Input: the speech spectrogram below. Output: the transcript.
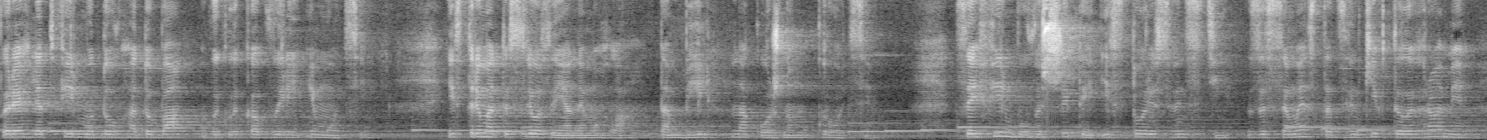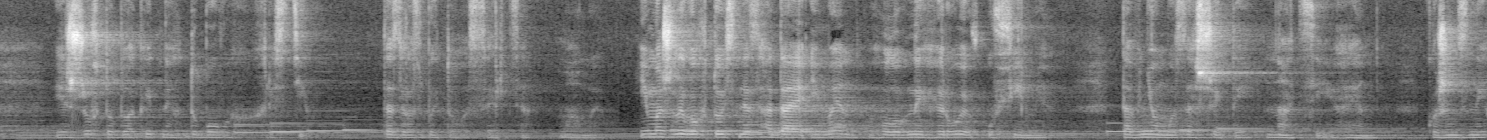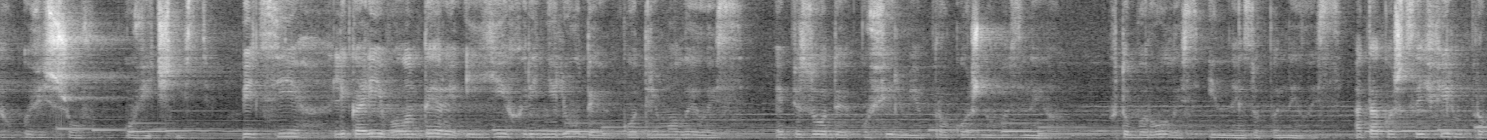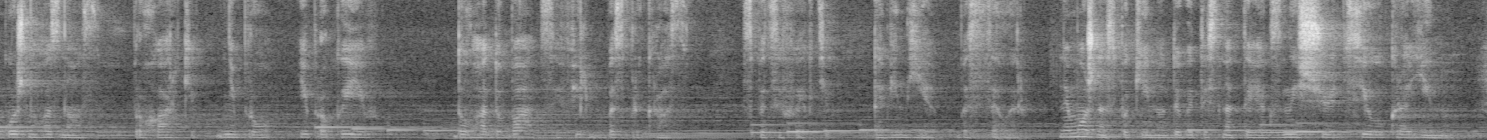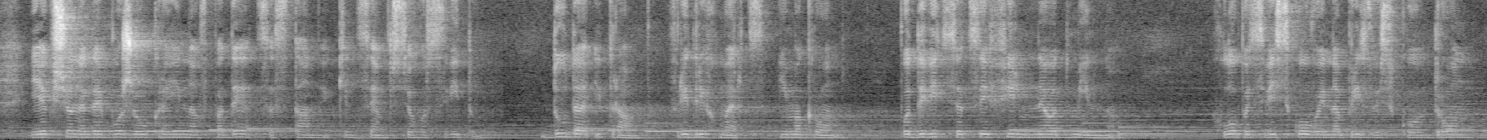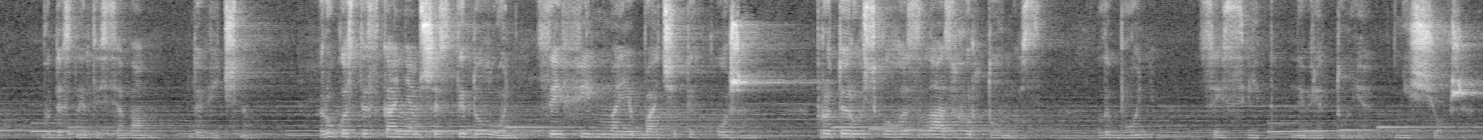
Перегляд фільму Довга доба викликав вирій емоцій. І стримати сльози я не могла, там біль на кожному кроці. Цей фільм був вишитий із сторіс в інсті, з смс та дзвінків в телеграмі із жовто-блакитних дубових хрестів та з розбитого серця мами. І, можливо, хтось не згадає імен головних героїв у фільмі, та в ньому зашитий нації ген. Кожен з них увійшов у вічність. Бійці, лікарі, волонтери і їх рідні люди, котрі молились, епізоди у фільмі про кожного з них, хто боролись і не зупинились. А також цей фільм про кожного з нас, про Харків, Дніпро і про Київ. Довга доба це фільм без прикрас, спецефектів, та він є бестселер. Не можна спокійно дивитись на те, як знищують цілу країну. І якщо, не дай Боже, Україна впаде, це стане кінцем всього світу. Дуда і Трамп, Фрідріх Мерц і Макрон. Подивіться цей фільм неодмінно. Хлопець військовий на прізвисько Дрон буде снитися вам довічно. Рукостисканням шести долонь цей фільм має бачити кожен. Проти руського зла згуртуймось. Либонь, цей світ не врятує ніщо вже.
